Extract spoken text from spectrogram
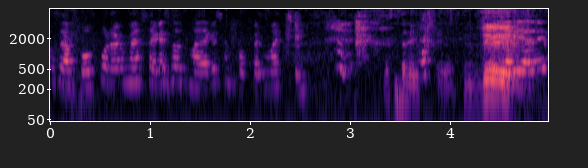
o sea, puedo ponerme a hacer esas madres en papel maché. Estaría chido. Dude, de.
